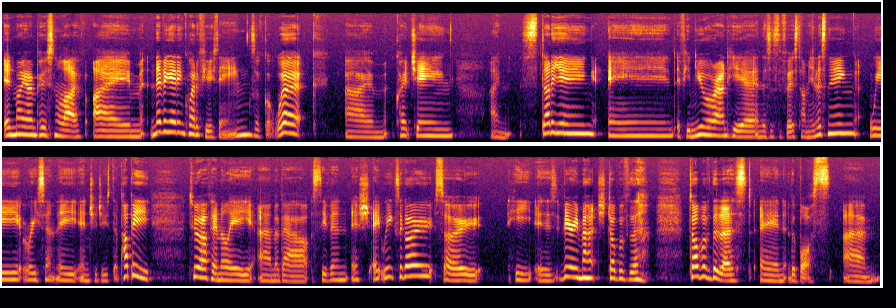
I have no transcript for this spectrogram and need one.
in my own personal life, I'm navigating quite a few things. I've got work, I'm coaching, I'm studying, and if you're new around here and this is the first time you're listening, we recently introduced a puppy to our family um, about seven ish, eight weeks ago. So he is very much top of the top of the list and the boss um,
